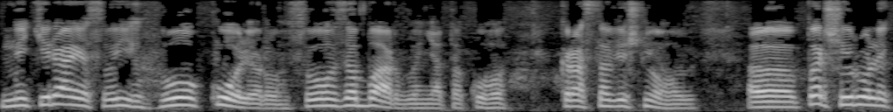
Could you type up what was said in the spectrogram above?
не тіряє свого кольору, свого забарвлення такого красновішнього. Е, перший ролик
